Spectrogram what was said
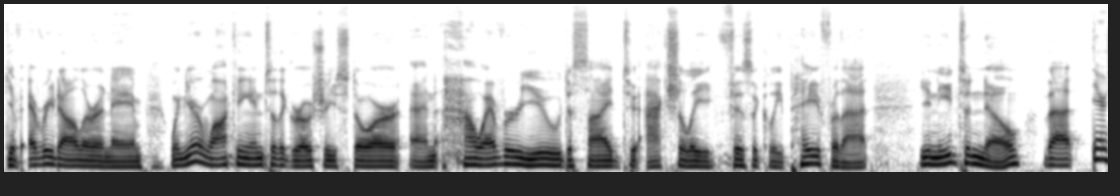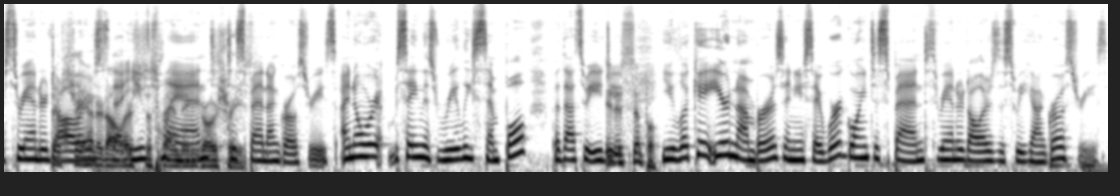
Give every dollar a name. When you're walking into the grocery store, and however you decide to actually physically pay for that, you need to know that There's three hundred dollars that you've planned to spend on groceries. I know we're saying this really simple, but that's what you do. It is simple. You look at your numbers and you say, "We're going to spend three hundred dollars this week on groceries,"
